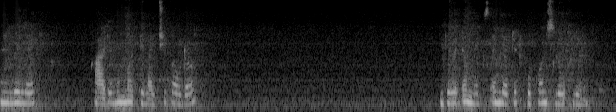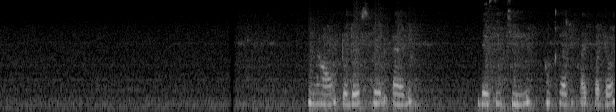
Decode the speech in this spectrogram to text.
And we'll add cardamom or elaichi powder. Give it a mix and let it cook on slow flame. Now to this we'll add desi ghee or clarified butter.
